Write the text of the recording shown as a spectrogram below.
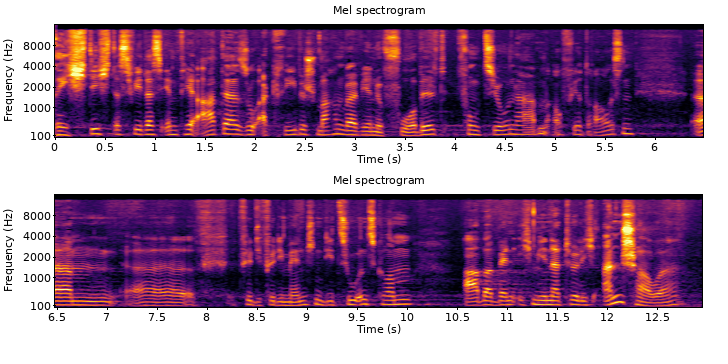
richtig, dass wir das im Theater so akribisch machen, weil wir eine Vorbildfunktion haben, auch für draußen, ähm, äh, für, die, für die Menschen, die zu uns kommen. Aber wenn ich mir natürlich anschaue, äh,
